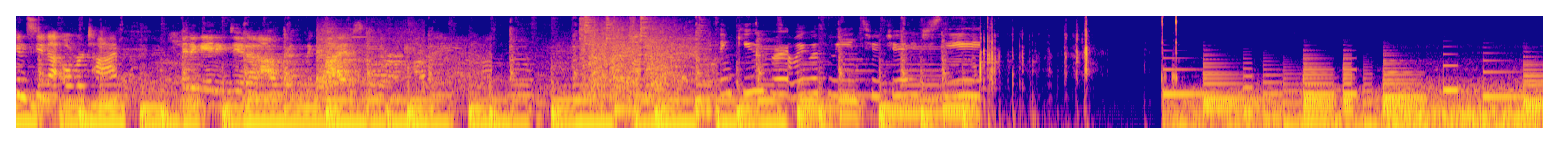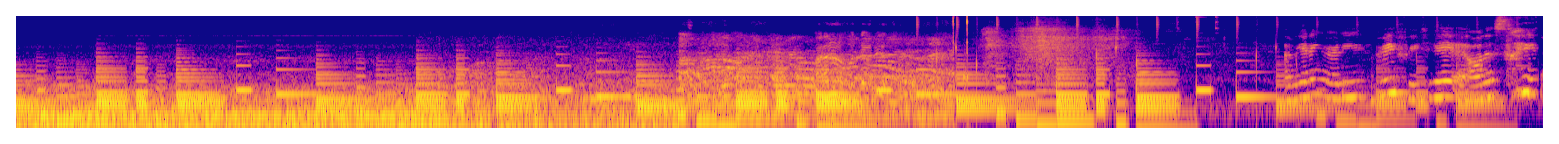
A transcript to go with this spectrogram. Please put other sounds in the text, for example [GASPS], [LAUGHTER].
can see that over time. Mitigating data and algorithmic bias. Thank you for coming with me to GHC.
